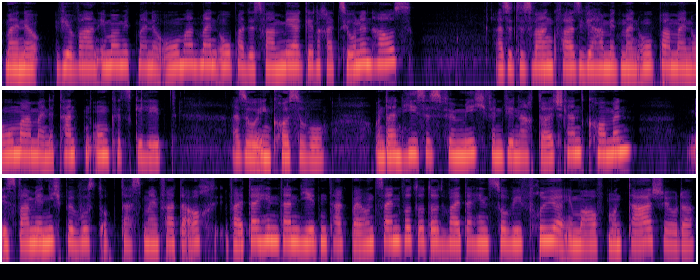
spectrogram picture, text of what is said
Meine, wir waren immer mit meiner Oma und meinem Opa, das war ein Mehrgenerationenhaus. Also das waren quasi, wir haben mit meinem Opa, meiner Oma, meine Tanten, Onkels gelebt, also in Kosovo. Und dann hieß es für mich, wenn wir nach Deutschland kommen, es war mir nicht bewusst, ob das mein Vater auch weiterhin dann jeden Tag bei uns sein wird oder weiterhin so wie früher immer auf Montage oder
